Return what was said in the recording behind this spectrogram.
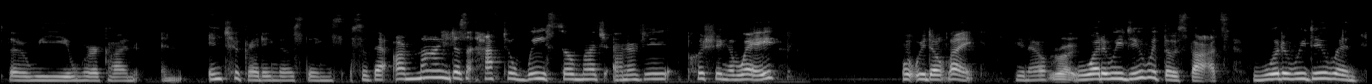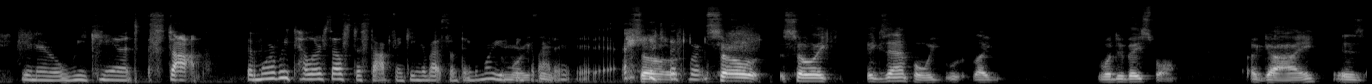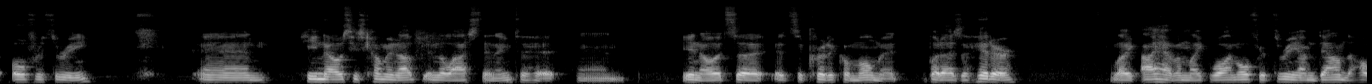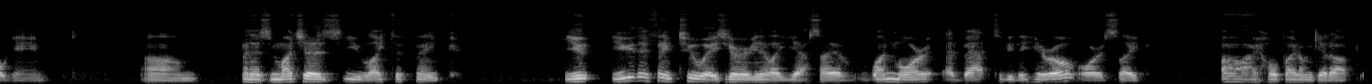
So we work on in integrating those things so that our mind doesn't have to waste so much energy pushing away what we don't like. You know, right what do we do with those thoughts? What do we do when, you know, we can't stop? The more we tell ourselves to stop thinking about something, the more the you more think you about think it, so more, so so like example we like we'll do baseball a guy is 0 for 3 and he knows he's coming up in the last inning to hit. And you know it's a it's a critical moment. But as a hitter like i have i'm like well i'm 0 for 3 i'm down the whole game. Um and as much as you like to think you you either think two ways. You're either like yes i have one more at bat to be the hero or it's like oh i hope i don't get up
